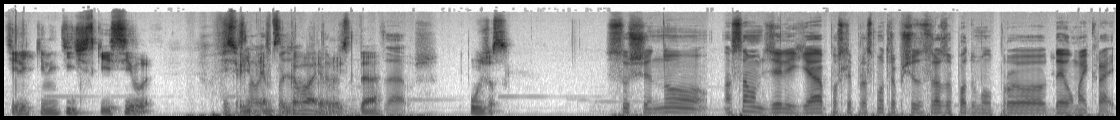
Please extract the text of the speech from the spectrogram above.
телекинетические, силы. Я сегодня прям заговариваюсь, да. да уж. Ужас. Слушай, ну, на самом деле я после просмотра почему-то сразу подумал про Devil May Cry.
